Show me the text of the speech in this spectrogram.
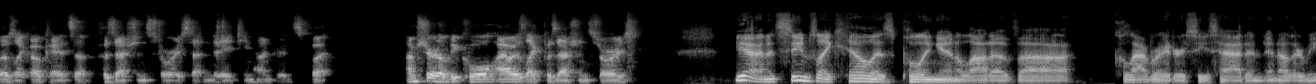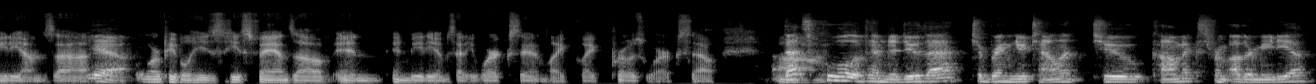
I was like, okay, it's a possession story set in the 1800s, but I'm sure it'll be cool. I always like possession stories. Yeah, and it seems like Hill is pulling in a lot of uh, collaborators he's had in, in other mediums, uh, Yeah, or people he's he's fans of in in mediums that he works in, like like prose work. So that's um, cool of him to do that to bring new talent to comics from other media.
